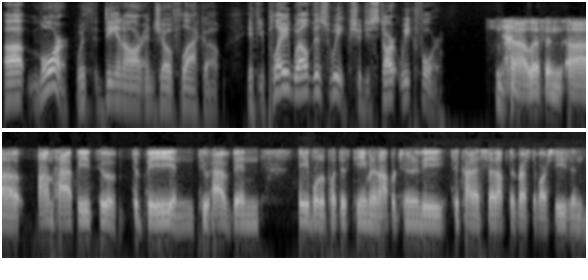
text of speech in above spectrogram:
Uh, more with DNR and Joe Flacco. If you play well this week, should you start week four? No, listen, uh, I'm happy to to be and to have been able to put this team in an opportunity to kind of set up the rest of our season.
